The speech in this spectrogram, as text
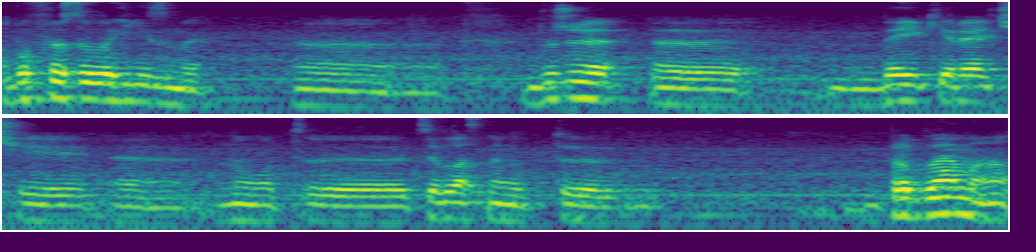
або фразеологізми. Е, Дуже деякі речі, ну от це власне от, проблема,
